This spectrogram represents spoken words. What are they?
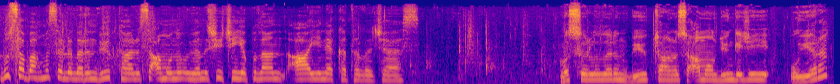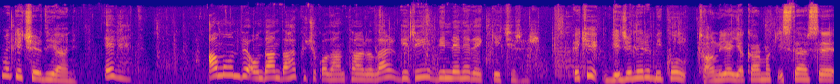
Bu sabah Mısırlıların büyük tanrısı Amon'un uyanışı için yapılan ayine katılacağız. Mısırlıların büyük tanrısı Amon dün geceyi uyuyarak mı geçirdi yani? Evet. Amon ve ondan daha küçük olan tanrılar geceyi dinlenerek geçirir. Peki geceleri bir kul tanrıya yakarmak isterse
